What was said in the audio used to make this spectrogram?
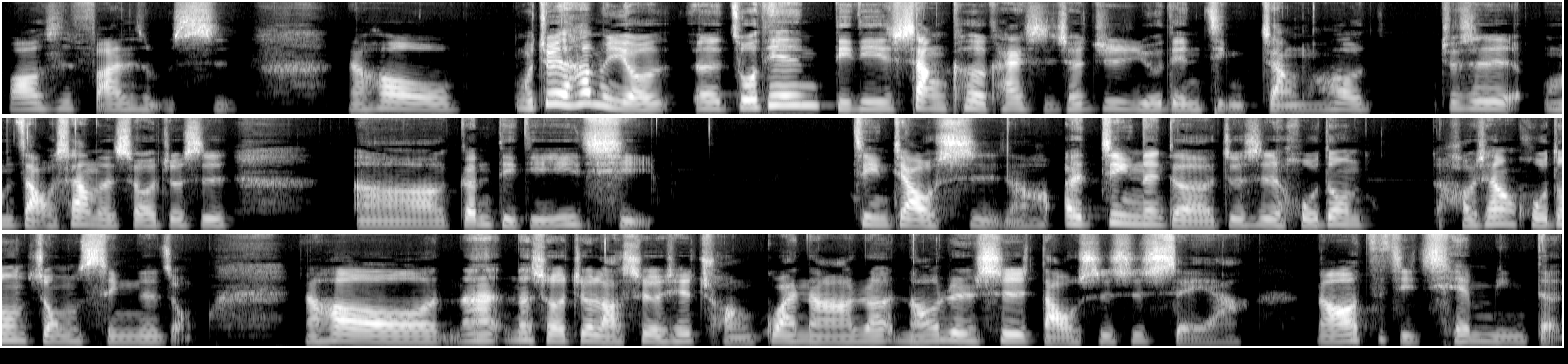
不知道是发生什么事，然后。我觉得他们有呃，昨天弟弟上课开始就就有点紧张，然后就是我们早上的时候就是呃跟弟弟一起进教室，然后呃进那个就是活动好像活动中心那种，然后那那时候就老师有些闯关啊，然然后认识导师是谁啊，然后自己签名等，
